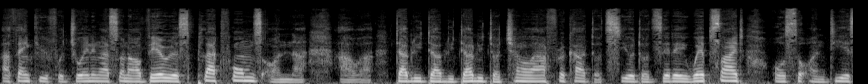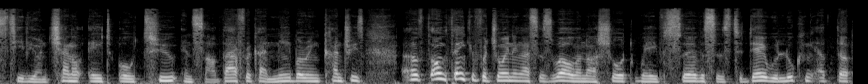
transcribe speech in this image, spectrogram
Uh, thank you for joining us on our various platforms on uh, our www.channelafrica.co.za website, also on DSTV on Channel 802 in South Africa and neighboring countries. Uh, th- thank you for joining us as well on our shortwave services. Today we're looking at the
